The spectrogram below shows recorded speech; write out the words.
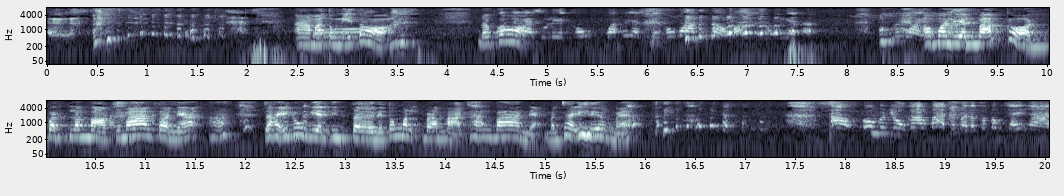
เอออะมาตรงนี้ต่อ แล้ววัก็ เอามาเรียนวักก่อนมันลำบากกูมากตอนเนี้ยฮะจะให้ลูกเรียนอินเตอร์เนี่ยต้องมาลำบากข้างบ้านเนี่ย มันใช่เรื่องไหมอ้าวก็มันอยู่ข้างบ้านทำไมเราก็ต้องใช้งาน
